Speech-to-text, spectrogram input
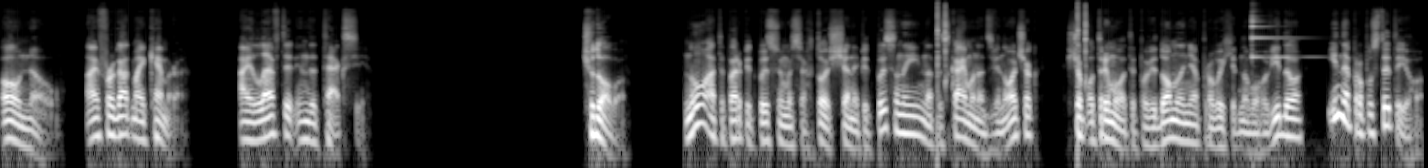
Oh no. I forgot my camera. I left it in the taxi. Чудово. Ну, а тепер підписуємося, хто ще не підписаний, натискаємо на дзвіночок, щоб отримувати повідомлення про вихід нового відео і не пропустити його.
